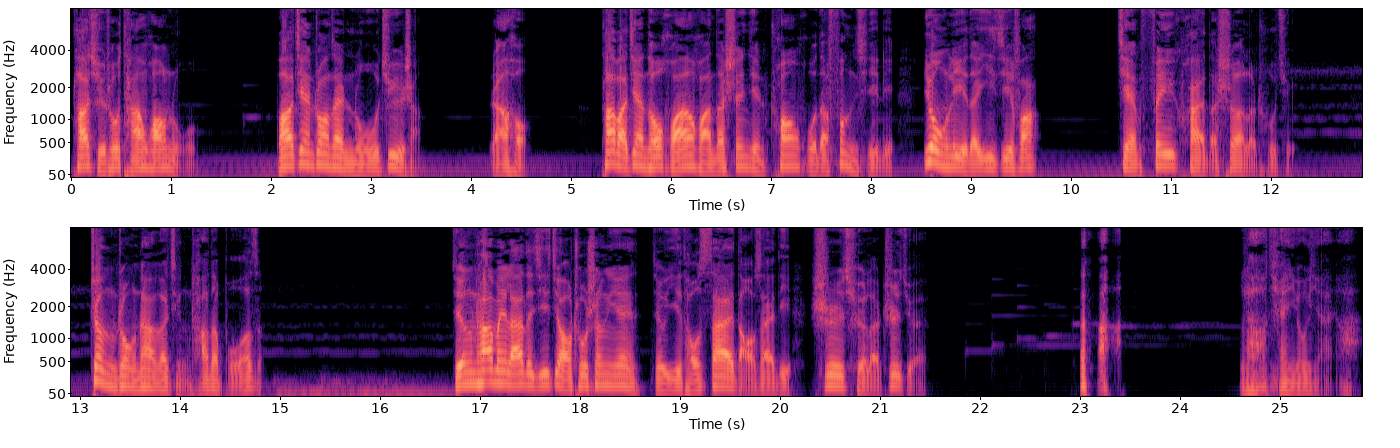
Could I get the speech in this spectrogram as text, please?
他取出弹簧弩，把箭撞在弩具上。然后，他把箭头缓缓地伸进窗户的缝隙里，用力的一激发，箭飞快地射了出去，正中那个警察的脖子。警察没来得及叫出声音，就一头栽倒在地，失去了知觉。哈哈，老天有眼啊！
